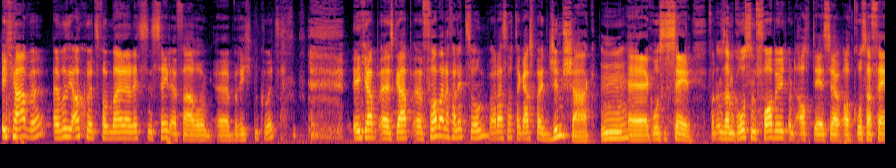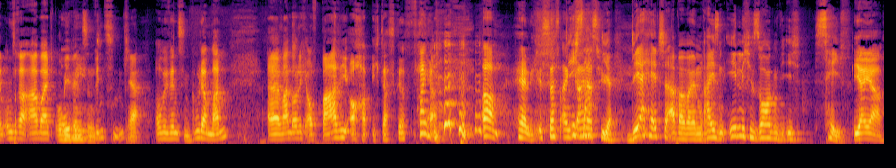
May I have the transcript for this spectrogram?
Ich habe, da muss ich auch kurz von meiner letzten Sale-Erfahrung äh, berichten, kurz. Ich habe, äh, es gab äh, vor meiner Verletzung, war das noch, da gab es bei Gymshark mhm. äh, großes Sale von unserem großen Vorbild und auch, der ist ja auch großer Fan unserer Arbeit, Obi, Obi Vincent. Vincent. Ja. Obi Vincent, guter Mann. Äh, war neulich auf Bali, oh, hab ich das gefeiert. oh, herrlich, ist das ein ich geiler sag's Typ. Dir, der hätte aber beim Reisen ähnliche Sorgen wie ich. Safe. Ja, ja,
